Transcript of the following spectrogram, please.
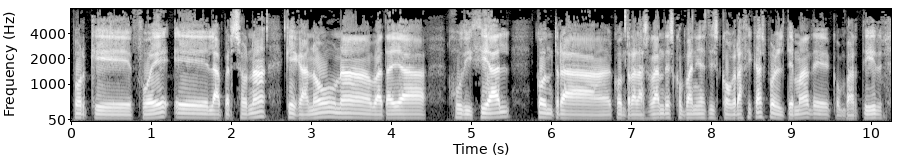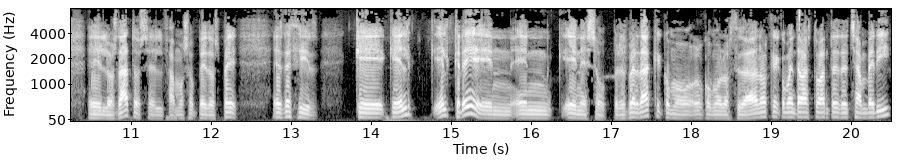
porque fue eh, la persona que ganó una batalla judicial contra, contra las grandes compañías discográficas por el tema de compartir eh, los datos, el famoso P2P. Es decir, que, que él él cree en, en, en eso, pero es verdad que como, como los ciudadanos que comentabas tú antes de Chamberí,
